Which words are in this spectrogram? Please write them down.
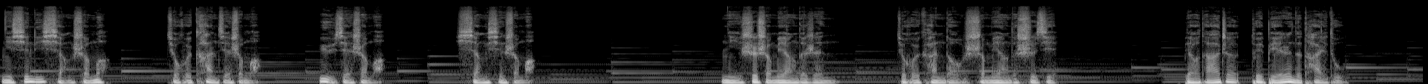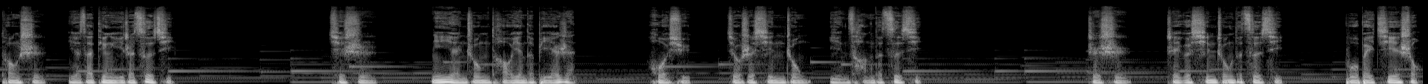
你心里想什么，就会看见什么，遇见什么，相信什么。你是什么样的人，就会看到什么样的世界。表达着对别人的态度，同时也在定义着自己。其实，你眼中讨厌的别人，或许就是心中隐藏的自己。只是这个心中的自己，不被接受，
